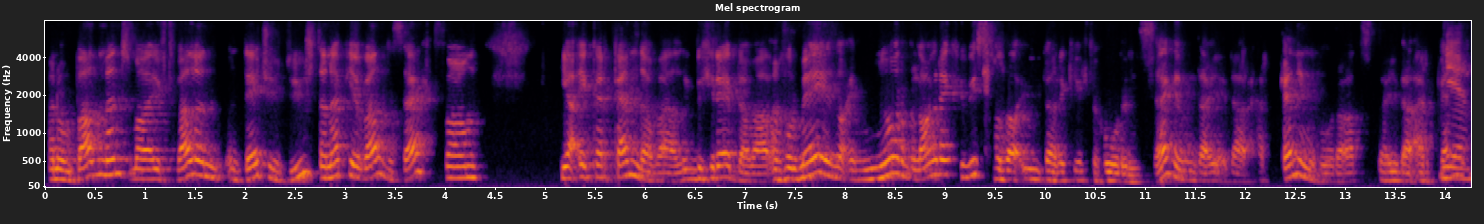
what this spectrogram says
En op een bepaald moment, maar het heeft wel een, een tijdje geduurd, dan heb je wel gezegd van... Ja, ik herken dat wel. Ik begrijp dat wel. En voor mij is dat enorm belangrijk geweest om dat u daar een keer te horen zeggen. Dat je daar erkenning voor had. Dat je dat erkende yeah.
